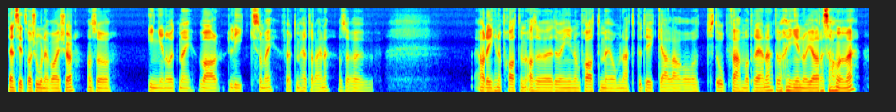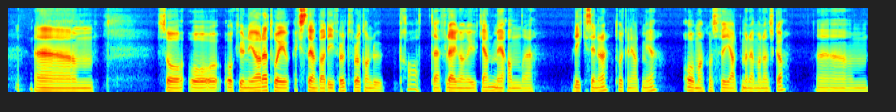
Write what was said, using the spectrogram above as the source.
den situasjonen jeg var i sjøl, altså ingen rundt meg var lik som meg, følte meg helt aleine. Altså jeg hadde ingen å prate med Altså, det var ingen å prate med om nettbutikk eller å stå opp fem og trene. Det var ingen å gjøre det sammen med. Um, så å, å kunne gjøre det tror jeg er ekstremt verdifullt, for da kan du prate flere ganger i uken med andre likesinnede. Tror jeg kan hjelpe mye. Og man kan også få hjelp med det man ønsker. Um,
